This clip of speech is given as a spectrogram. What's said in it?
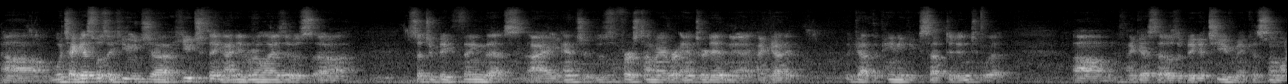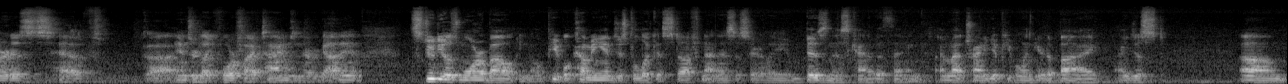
uh, which I guess was a huge uh, huge thing. I didn't realize it was. Uh, such a big thing that I entered. It was the first time I ever entered it, and I, got it, got the painting accepted into it. Um, I guess that was a big achievement because some artists have uh, entered like four or five times and never got in. Studio is more about you know people coming in just to look at stuff, not necessarily a business kind of a thing. I'm not trying to get people in here to buy. I just um,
